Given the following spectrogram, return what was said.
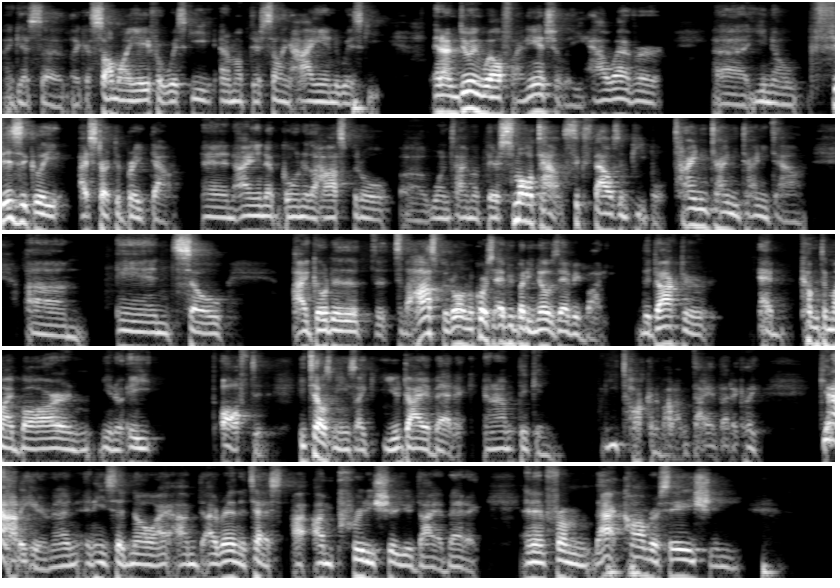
I guess uh, like a sommelier for whiskey, and I'm up there selling high end whiskey and I'm doing well financially. However, uh, you know, physically, I start to break down and I end up going to the hospital uh, one time up there, small town, 6,000 people, tiny, tiny, tiny town. Um, and so I go to the, to the hospital and of course, everybody knows everybody. The doctor had come to my bar and, you know, ate often. He tells me, he's like, you're diabetic. And I'm thinking, what are you talking about? I'm diabetic. Like, get out of here, man. And he said, no, I, I'm, I ran the test. I, I'm pretty sure you're diabetic. And then from that conversation,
